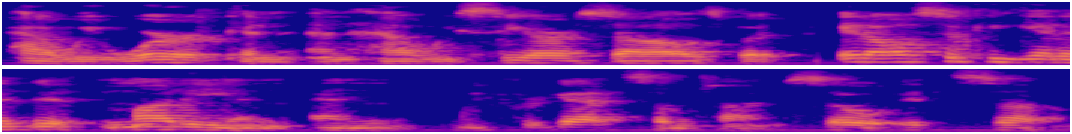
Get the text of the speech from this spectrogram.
how we work and, and how we see ourselves, but it also can get a bit muddy and, and we forget sometimes. So it's uh,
